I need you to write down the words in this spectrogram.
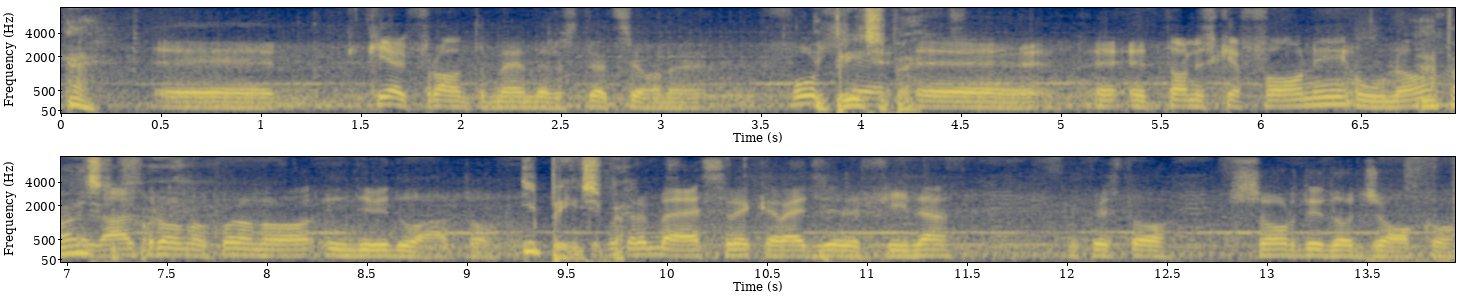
Eh. Eh, chi è il frontman della situazione? Forse eh, è, è Tony Schiaffoni, uno, Ah, Tony l'altro Schiaffoni. ancora non l'ho individuato. Il principe. Potrebbe essere che regge le fila di questo sordido gioco.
